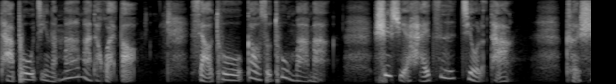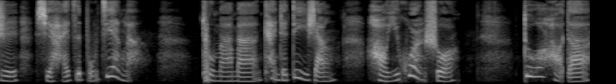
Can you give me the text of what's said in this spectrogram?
他扑进了妈妈的怀抱。小兔告诉兔妈妈：“是雪孩子救了他。”可是雪孩子不见了。兔妈妈看着地上，好一会儿说：“多好的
